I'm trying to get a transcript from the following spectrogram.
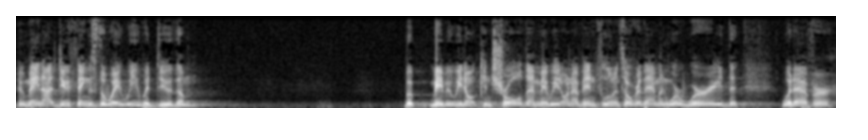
who may not do things the way we would do them. But maybe we don't control them, maybe we don't have influence over them, and we're worried that whatever.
